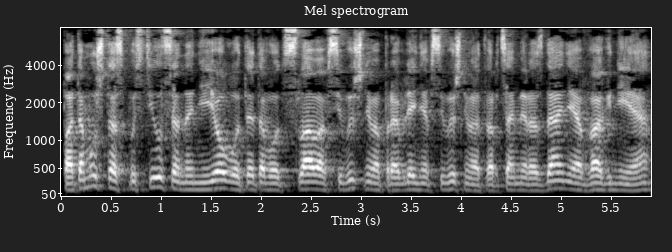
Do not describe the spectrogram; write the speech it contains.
потому что спустился на нее вот эта вот слава Всевышнего, проявление Всевышнего Творца Мироздания в огне.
